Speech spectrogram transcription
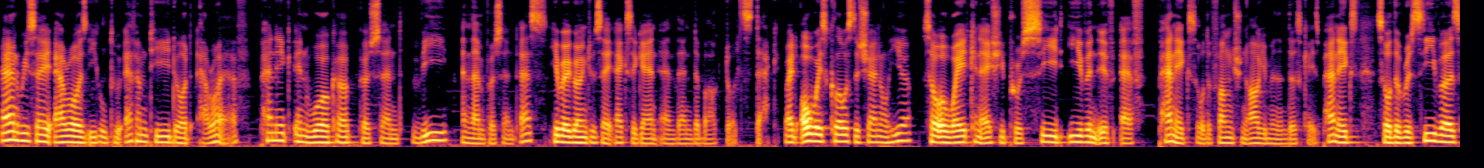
and we say error is equal to fmt.errorf panic in worker percent %v and then percent %s. Here we're going to say x again and then debug.stack. Right, always close the channel here so await can actually proceed even if f panics, or the function argument in this case panics, so the receivers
